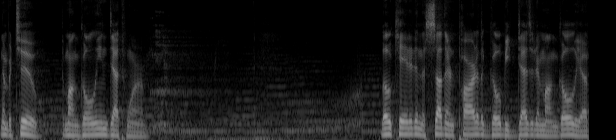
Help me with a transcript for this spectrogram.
Number 2. The Mongolian Deathworm. Located in the southern part of the Gobi Desert in Mongolia,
